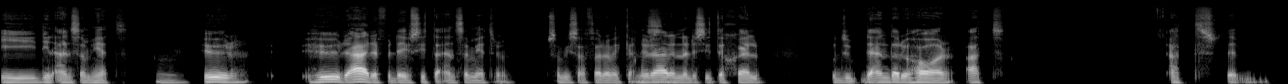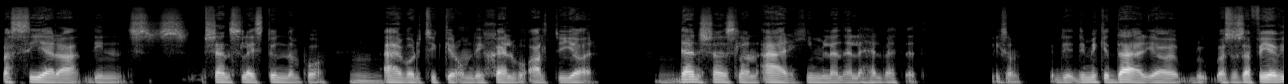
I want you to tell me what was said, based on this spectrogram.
i din ensamhet. Mm. Hur, hur är det för dig att sitta ensam i ett rum? Som vi sa förra veckan. Hur är det när du sitter själv och du, det enda du har att, att eh, basera din känsla i stunden på Mm. är vad du tycker om dig själv och allt du gör. Mm. Den känslan är himlen eller helvetet. Liksom. Det, det är mycket där jag... Alltså så här, för jag,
